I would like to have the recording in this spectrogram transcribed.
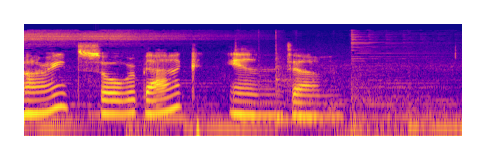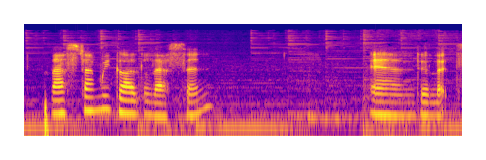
Alright, so we're back and um, last time we got a lesson and uh, let's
